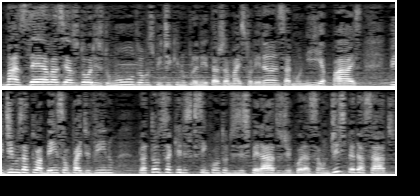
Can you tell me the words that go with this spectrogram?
mazelas e as dores do mundo. Vamos pedir que no planeta haja mais tolerância, harmonia, paz. Pedimos a tua bênção, Pai Divino, para todos aqueles que se encontram desesperados, de coração despedaçados,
